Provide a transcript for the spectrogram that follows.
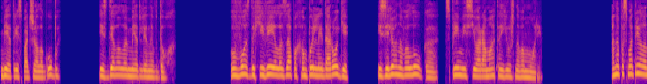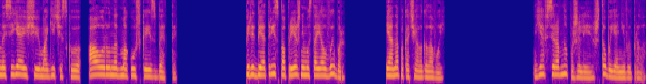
Беатрис поджала губы и сделала медленный вдох. В воздухе веяло запахом пыльной дороги и зеленого луга с примесью аромата Южного моря. Она посмотрела на сияющую магическую ауру над макушкой из Бетты. Перед Беатрис по-прежнему стоял выбор, и она покачала головой. Я все равно пожалею, что бы я ни выбрала.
